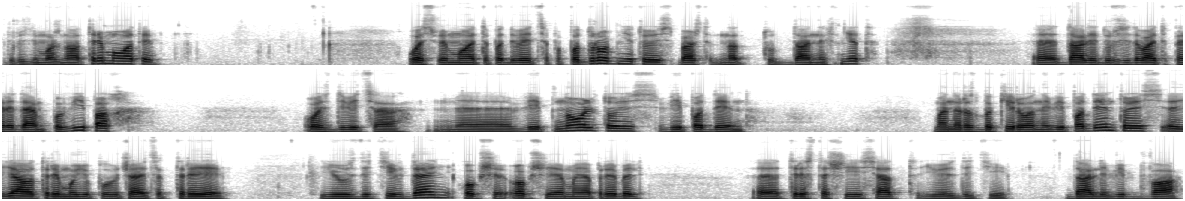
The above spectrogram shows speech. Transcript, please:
друзі, можна отримувати. Ось ви можете подивитися поподробні, тобто, бачите, тут даних нет. Е, Далі, друзі, давайте перейдемо по віпах. Ось дивіться, е, VIP 0, тобто VIP 1. У мене розблокірований VIP 1, тобто я отримую, виходить, 3 USDT в день. Обща, обща моя прибыль е, 360 USDT. Далі VIP 2.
